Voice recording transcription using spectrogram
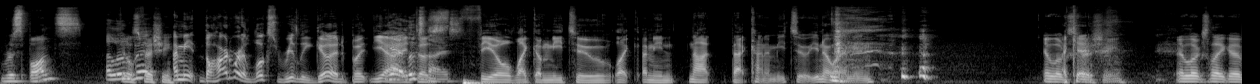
response a little feels bit. fishy. I mean, the hardware looks really good, but yeah, Yeah, it it, does nice. feel like a Me Too. Like, I mean, not that kind of Me Too. You know what I mean? It looks Okay. fishy. It looks like a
